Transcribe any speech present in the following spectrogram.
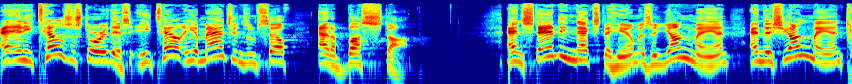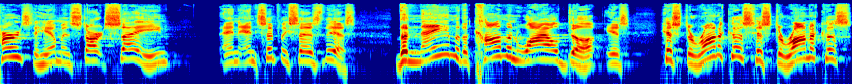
And, and he tells the story this he, tell, he imagines himself at a bus stop. And standing next to him is a young man, and this young man turns to him and starts saying, and, and simply says this the name of the common wild duck is Histrionicus, Histrionicus,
